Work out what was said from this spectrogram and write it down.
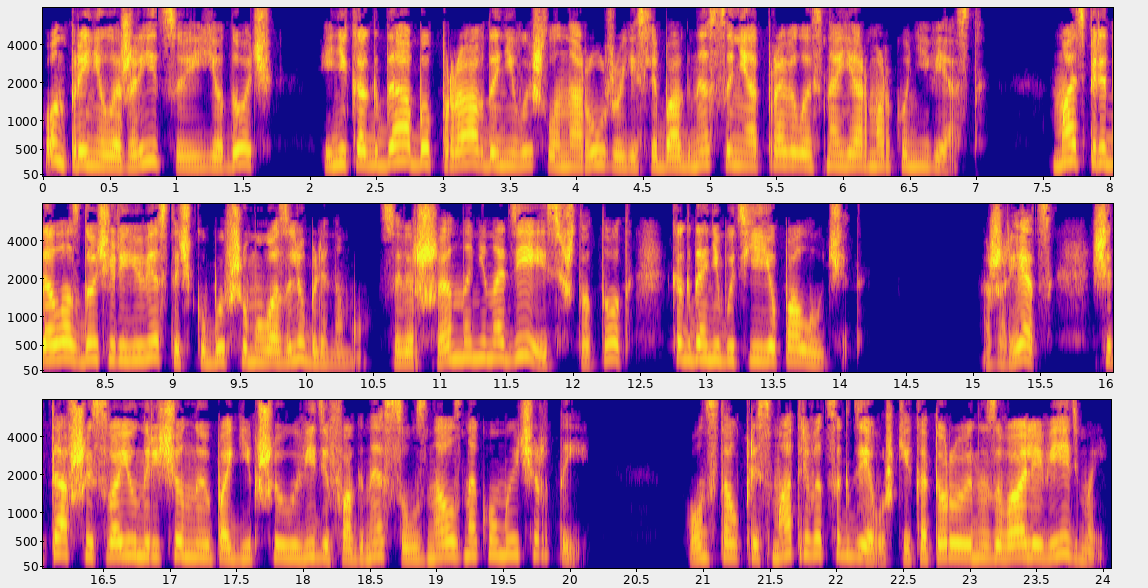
Он принял жрицу и ее дочь, и никогда бы правда не вышла наружу, если бы Агнесса не отправилась на ярмарку невест. Мать передала с дочерью весточку бывшему возлюбленному, совершенно не надеясь, что тот когда-нибудь ее получит. Жрец, считавший свою нареченную погибшую, увидев Агнессу, узнал знакомые черты. Он стал присматриваться к девушке, которую называли ведьмой,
